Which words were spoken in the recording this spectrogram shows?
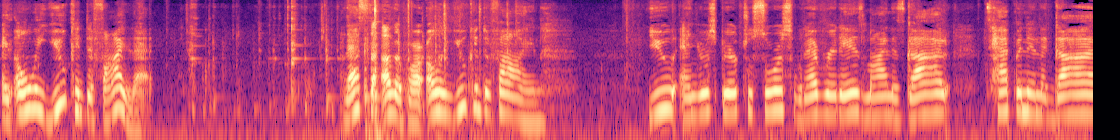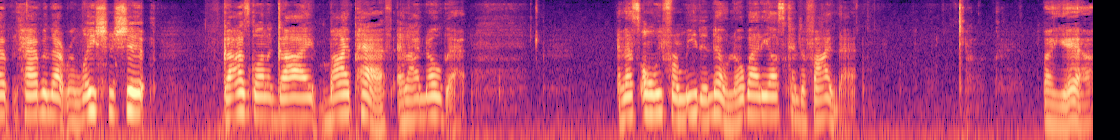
And only you can define that. That's the other part. Only you can define you and your spiritual source, whatever it is, mine is God, tapping into God, having that relationship, God's going to guide my path. And I know that. And that's only for me to know. Nobody else can define that. But yeah.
